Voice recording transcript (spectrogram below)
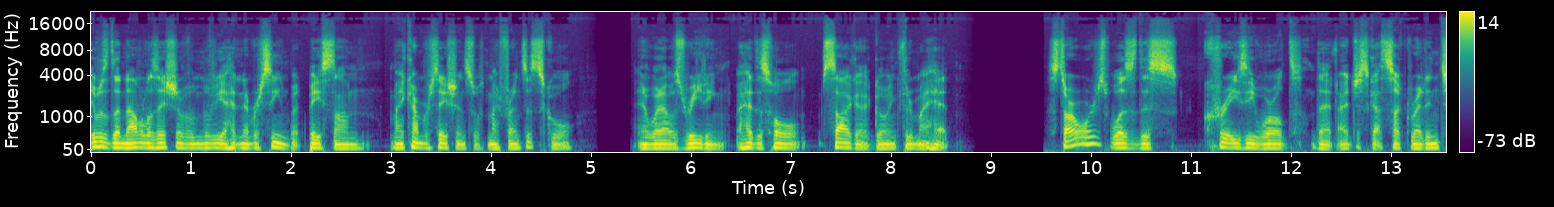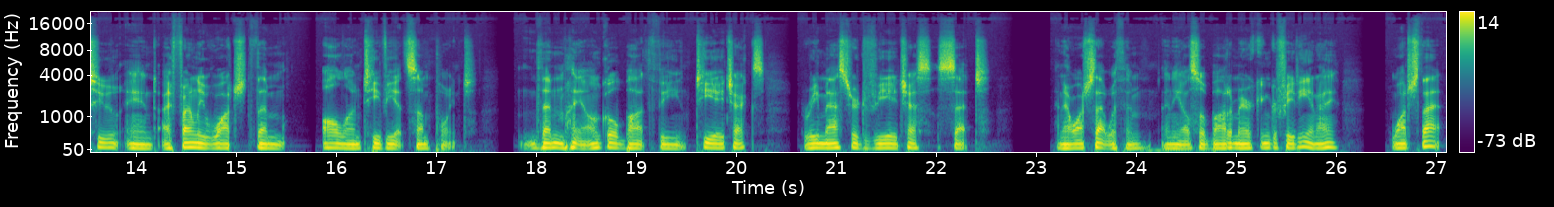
It was the novelization of a movie I had never seen, but based on my conversations with my friends at school and what I was reading, I had this whole saga going through my head. Star Wars was this crazy world that I just got sucked right into, and I finally watched them all on TV at some point. Then my uncle bought the THX remastered VHS set. And I watched that with him. And he also bought American Graffiti, and I watched that.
